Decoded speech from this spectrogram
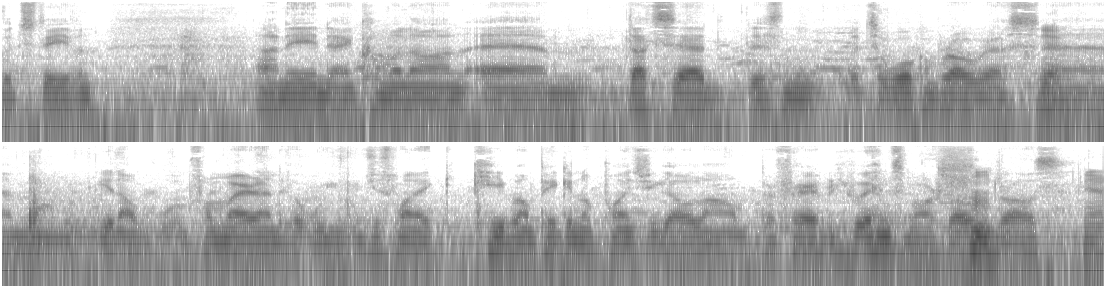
with Stephen and Ian then coming on. Um, that said, listen, it's a work in progress. Yeah. Um, you know, from our end of it, we just want to keep on picking up points we go along, preferably wins more so than draws. Yeah.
